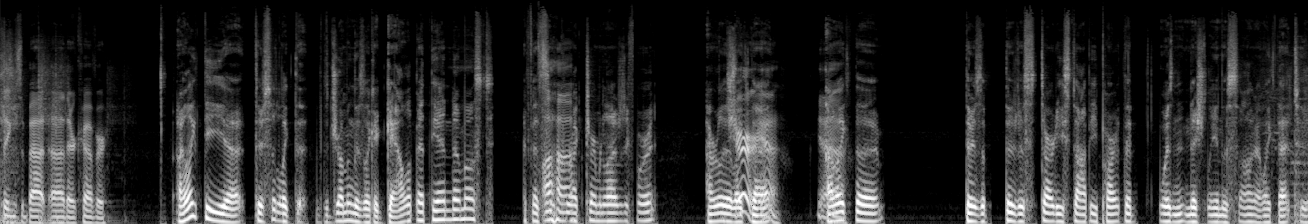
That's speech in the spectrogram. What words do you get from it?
things about uh, their cover? I like the uh, there's sort of like the the drumming. There's like a gallop at the end almost, if that's Uh-huh. the correct terminology for it. I really sure, like that. yeah. Yeah. I like the there's a there's a starty stoppy part that wasn't initially in the song. I like that too.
